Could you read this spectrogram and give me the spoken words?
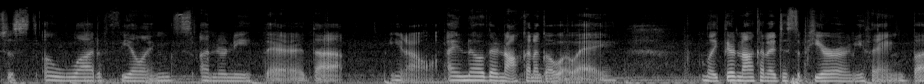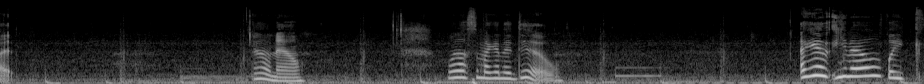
just a lot of feelings underneath there that, you know, I know they're not going to go away. Like, they're not going to disappear or anything, but I don't know. What else am I gonna do? I guess, you know, like,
